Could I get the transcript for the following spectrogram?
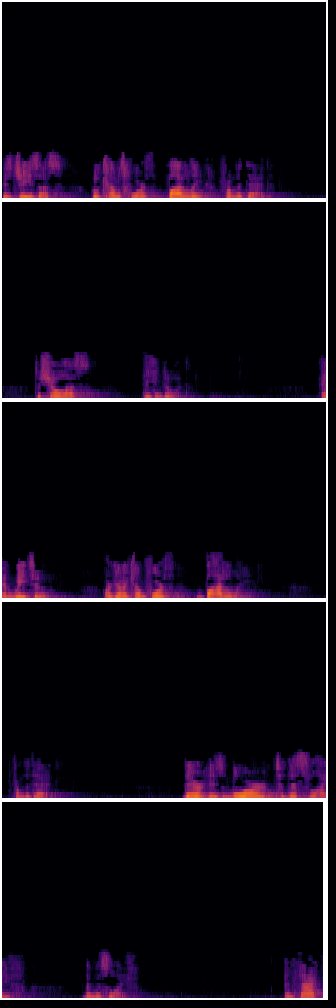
is Jesus who comes forth bodily from the dead to show us He can do it. And we too are going to come forth bodily from the dead. There is more to this life than this life. In fact,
